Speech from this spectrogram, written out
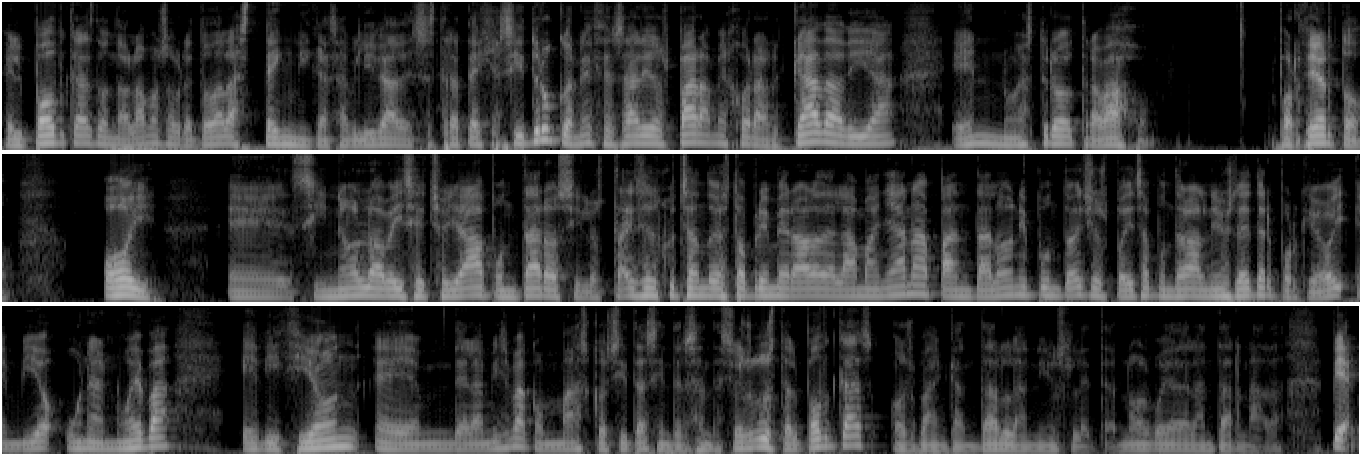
el podcast donde hablamos sobre todas las técnicas, habilidades, estrategias y trucos necesarios para mejorar cada día en nuestro trabajo. Por cierto, hoy eh, si no lo habéis hecho ya, apuntaros. Si lo estáis escuchando esto a primera hora de la mañana, pantaloni.es os podéis apuntar al newsletter porque hoy envío una nueva edición em, de la misma con más cositas interesantes. Si os gusta el podcast, os va a encantar la newsletter. No os voy a adelantar nada. Bien,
